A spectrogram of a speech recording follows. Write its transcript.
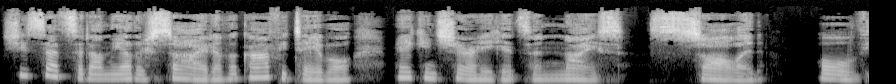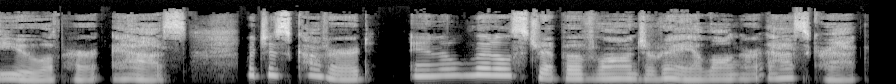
She sets it on the other side of the coffee table, making sure he gets a nice, solid, full view of her ass, which is covered in a little strip of lingerie along her ass crack.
